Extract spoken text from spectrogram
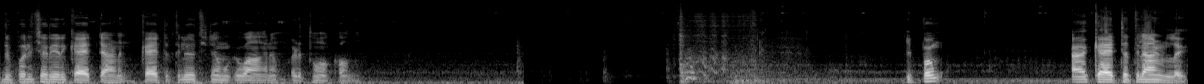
ഇതിപ്പോൾ ഒരു ചെറിയൊരു കയറ്റാണ്. കയറ്റത്തിൽ വെച്ചിട്ട് നമുക്ക് വാഹനം എടുത്തു നോക്കാവുന്നു. ഇപ്പം കയറ്റത്തിലാണുള്ളത്.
